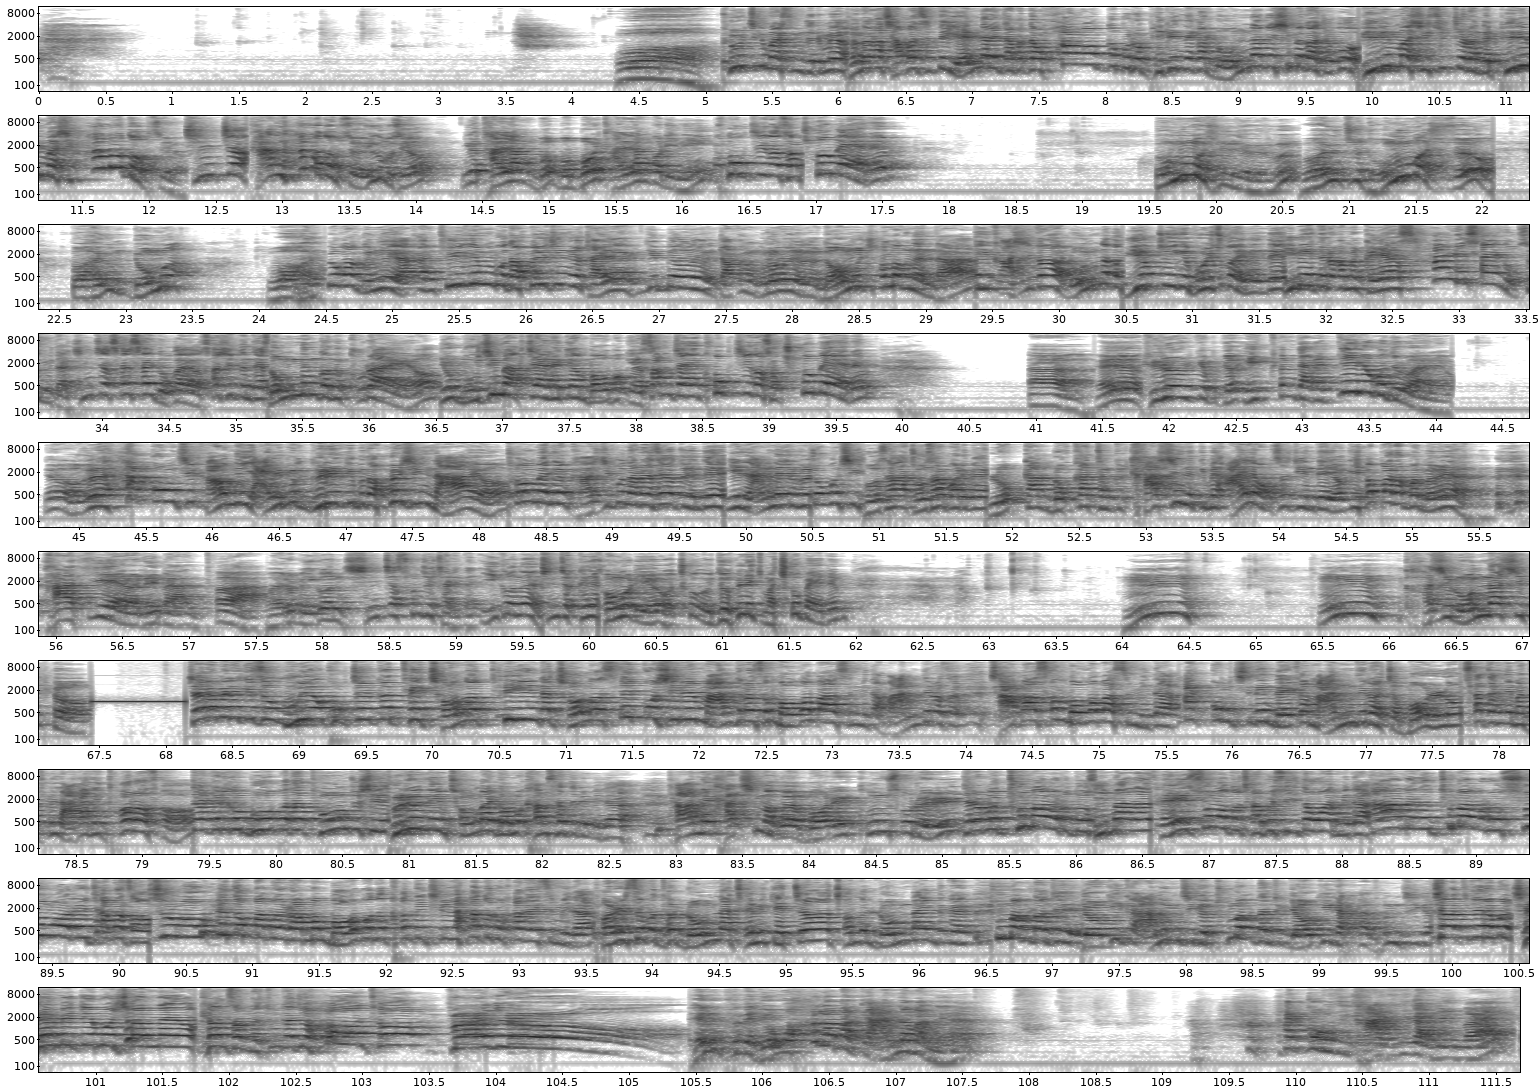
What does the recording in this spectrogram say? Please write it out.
우와. 솔직히 말씀드리면 전화가 잡았을 때 옛날에 잡았던 황어급으로 비린내가 롯나게 심해가지고 비린맛이 있을 줄 알았는데 비린맛이 하나도 없어요. 진짜 단 하나도 없어요. 이거 보세요. 이거 달랑 뭐, 뭐, 뭘 달랑거리니? 콕 찍어서 추베를 너무 맛있는데 여러분? 와 이거 진짜 너무 맛있어요. 와 이거 너무 아- 와 뼈가 그냥 약간 튀김보다 훨씬 더잘 튀기면 약간 그러면 너무 처먹는다. 이 가시가 론나가 위협적이게 보일 수가 있는데 입에 들어가면 그냥 살살 녹습니다. 진짜 살살 녹아요. 사실 근데 녹는 거는 구라예요. 요 무지막지하게 한번 먹어볼게요. 쌈장에 콕 찍어서 추베를 아 왜냐면 들어올 때부터 이 편장을 찌르고 들어와야 돼요 어, 그래 학꽁치 가운데 얇은 그래기보다 훨씬 나아요. 처음에는 가시구나라는 생각도했는데 이 락네를 조금씩 조사 조사버리면 록각 록 같은 그 가시 느낌이 아예 없어지는데 여기 혓바닥 보면 가시예요 리반터 와 여러분 이건 진짜 손질 잘했다. 이거는 진짜 그냥 덩어리예요. 초, 너 흘리지 마 초베름 음 음, 가시 롯나 씹혀. 자 여러분 이렇게 해서 우여곡절 끝에 전어 튀김과 전어 새꼬시를 만들어서 먹어봤습니다. 만들어서 잡아서 먹어봤습니다. 학꽁치는 내가 만들었죠. 뭘로? 사장님한테 나가리 털어서. 자 그리고 무엇보다 도움 주신 부르님 정말 너무 감사드립니다. 다음에 같이 먹어요. 뭐를? 군소를. 자, 여러분 투망으로도 이만한 대숭어도 잡을 수 있다고 합니다. 다음에는 투망으로 숭어를 잡아서 숭어 회덮밥을 한번 먹어보는 컨텐츠를 하도록 하겠습니다. 벌써부터 롬나 재밌겠죠? 저는 롬나인데 그 투망 던지 여기가 안 움직여 투망 던지 여기가 안 움직여 자 어떻게 여러분 재밌게 보셨나요? 감사합니다. 지금까지 헌터 파이어! 배고픈데 요거 하나밖에 안 남았네. 학공지 가지가 일발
